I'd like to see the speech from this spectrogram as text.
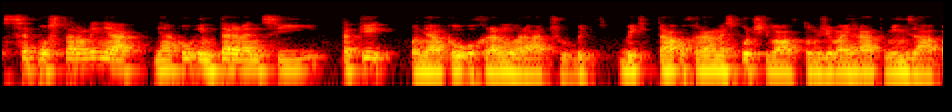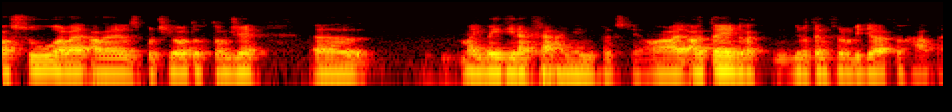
se postarali nějak, nějakou intervencí taky o nějakou ochranu hráčů. Byť, byť ta ochrana nespočívala v tom, že mají hrát méně zápasů, ale, ale spočívalo to v tom, že uh, mají být jinak chráněni prostě. No. Ale, ale to je, kdo, kdo ten film viděl, jak to chápe.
